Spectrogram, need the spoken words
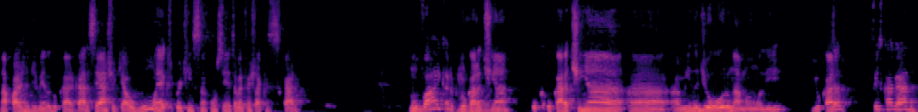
na página de venda do cara. Cara, você acha que algum expert em sã consciência vai fechar com esses caras? Não vai, cara, porque não o cara vai, tinha o, o, cara tinha a, a mina de ouro na mão ali e o cara fez cagada.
